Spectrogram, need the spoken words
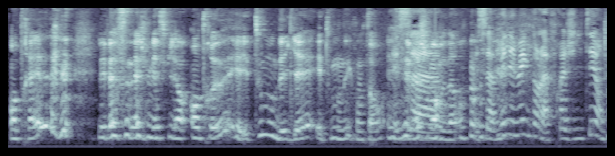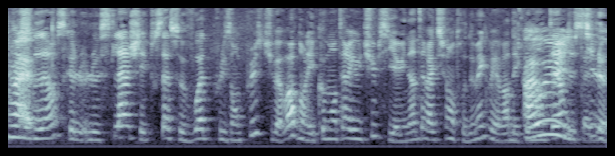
entre elles, les personnages masculins entre eux, et tout le monde est gay et tout le monde est content. Et, Et c'est vachement bien. Et ça met les mecs dans la fragilité en plus, Ouais. parce que le, le slash et tout ça se voit de plus en plus. Tu vas voir dans les commentaires YouTube s'il y a une interaction entre deux mecs, il va y avoir des Ah oui, commentaires oui, du style des-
